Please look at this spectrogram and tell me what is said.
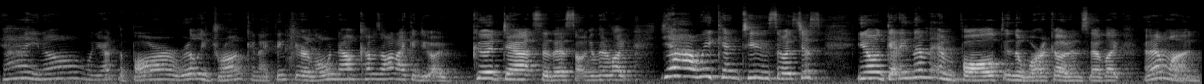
yeah, you know, when you're at the bar really drunk and I think you're alone now comes on, I can do a good dance to this song. And they're like, yeah, we can too. So it's just, you know, getting them involved in the workout instead of like, and one,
